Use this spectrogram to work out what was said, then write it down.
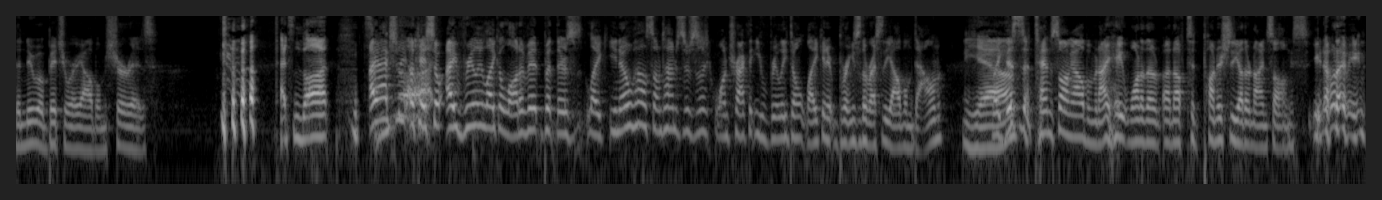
the new Obituary album sure is. That's not I actually okay, so I really like a lot of it, but there's like you know how sometimes there's like one track that you really don't like and it brings the rest of the album down. Yeah. Like this is a ten song album, and I hate one of them enough to punish the other nine songs. You know what I mean?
